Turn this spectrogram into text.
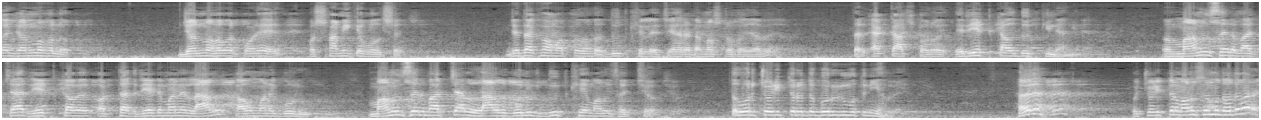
সন্তান জন্ম হলো। জন্ম হওয়ার পরে ওর স্বামীকে বলছে যে, দেখো, আমার তো দুধ খেলে চেহারাটা নষ্ট হয়ে যাবে। তার এক কাজ করো রেড কাউ দুধ কিনে আনি। মানুষের বাচ্চা রেড কাউ অর্থাৎ রেড মানে লাল, কাউ মানে গরু। মানুষের বাচ্চা লাল গরুর দুধ খেয়ে মানুষ হচ্ছে। তো ওর চরিত্র তো গরুর মতনই হবে না? ওই চরিত্র মানুষের মতো হতে পারে?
